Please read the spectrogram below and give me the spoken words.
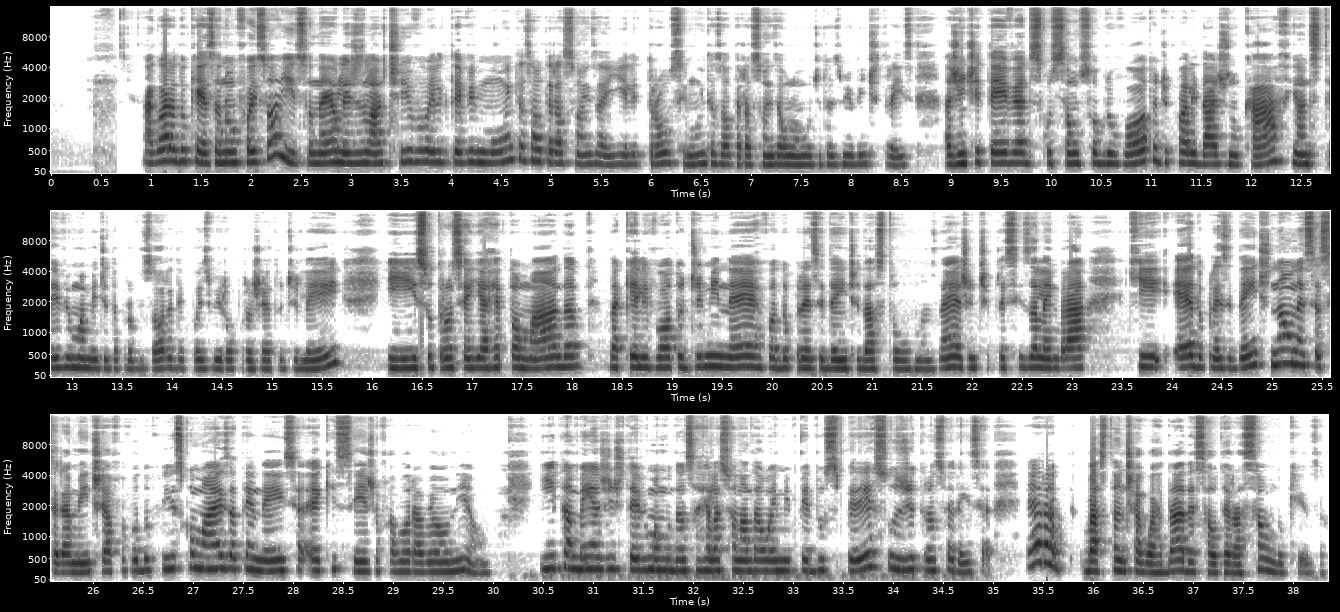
Agora, Duquesa, não foi só isso, né? O legislativo ele teve muitas alterações aí, ele trouxe muitas alterações ao longo de 2023. A gente teve a discussão sobre o voto de qualidade no CAF, antes teve uma medida provisória, depois virou projeto de lei, e isso trouxe aí a retomada daquele voto de Minerva do presidente das turmas, né? A gente precisa lembrar que é do presidente, não necessariamente é a favor do fisco, mas a tendência é que seja favorável à União. E também a gente teve uma mudança relacionada ao MP dos preços de transferência. Era bastante aguardada essa alteração, Duquesa?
